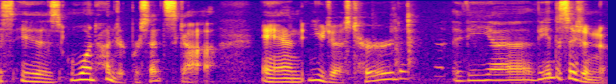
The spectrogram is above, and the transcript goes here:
This is 100% Ska, and you just heard the uh, the Indecision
